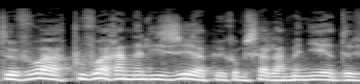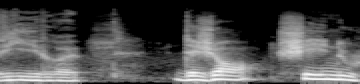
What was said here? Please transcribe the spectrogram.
devoir pouvoir analyser un peu comme ça la manière de vivre des gens chez nous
